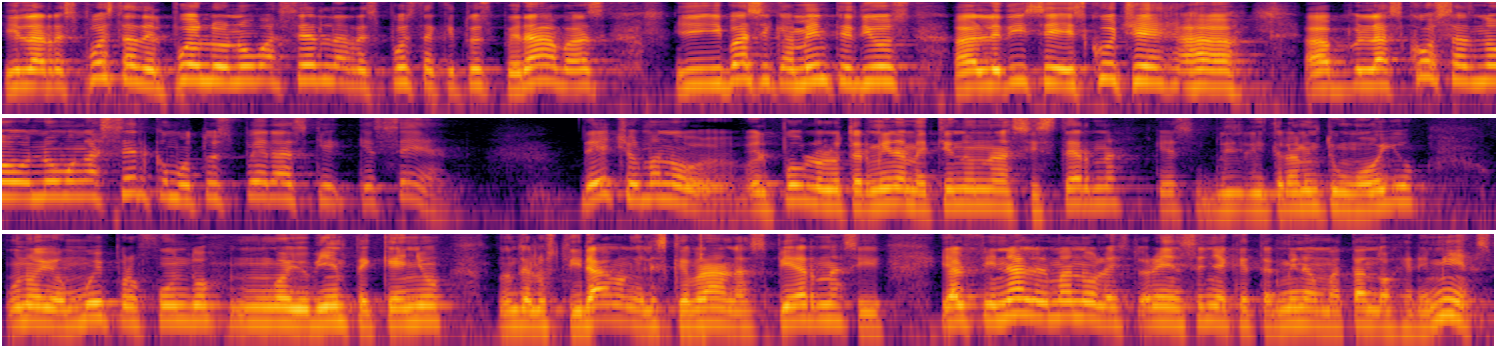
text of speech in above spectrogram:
y, la respuesta del pueblo no va a ser la respuesta que tú esperabas. Y, básicamente Dios ah, le dice, escuche, ah, ah, las cosas no, van a ser como tú esperas que, sean. De hecho, hermano, el pueblo lo termina metiendo en una cisterna, que es literalmente un hoyo, un hoyo muy profundo, un hoyo bien pequeño, donde los tiraban y les quebraban las piernas. Y al final, hermano, la historia enseña que terminan matando a Jeremías.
